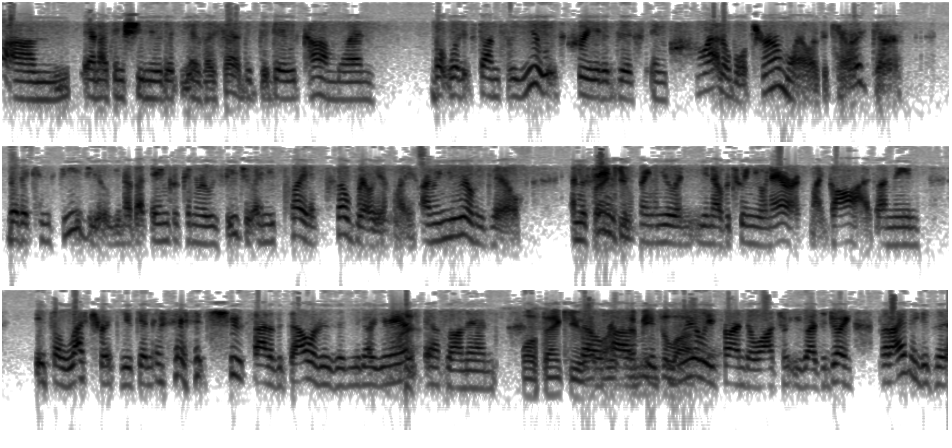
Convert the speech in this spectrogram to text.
Um, and I think she knew that, as I said, that the day would come when. But what it's done for you is created this incredible turmoil as a character that it can feed you. You know, that anger can really feed you, and you play it so brilliantly. I mean, you really do. And the scenes you. between you and you know between you and Eric, my God, I mean, it's electric. You can it shoots out of the television. You know, your hair stands on end. Well, thank you. So that, re- that um, means it's a lot. It's really fun to watch what you guys are doing. But I think it's a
